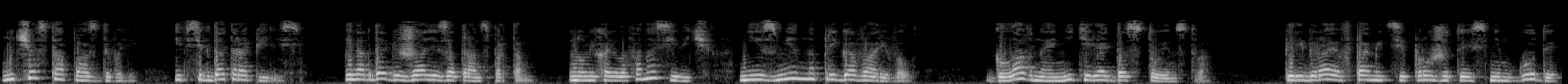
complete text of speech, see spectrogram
«Мы часто опаздывали и всегда торопились, иногда бежали за транспортом, но Михаил Афанасьевич неизменно приговаривал «Главное — не терять достоинства». Перебирая в памяти прожитые с ним годы,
